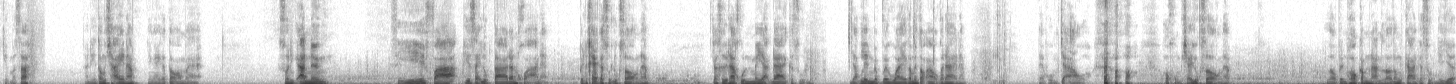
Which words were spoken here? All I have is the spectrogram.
เก็บมาซะ อันนี้ต้องใช้นะครับ ยังไงก็ต้องเอามา ส่วนอีกอันหนึ่งสีฟ้าที่ใส่ลูกตาด้านขวาเนี่ย เป็นแค่กระสุนลูกซองนะครับ ก็คือถ้าคุณไม่อยากได้กระสุน อยากเล่นแบบไวๆก็ไม่ต้องเอาก็ได้นะครับ แต่ผมจะเอา เพราะผมใช้ลูกซองนะครับ เราเป็นพ่อกำนันเราต้องการกระสุนเยอะ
